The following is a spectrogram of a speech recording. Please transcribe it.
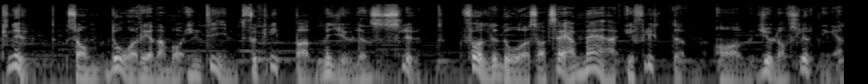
Knut, som då redan var intimt förknippad med julens slut, följde då så att säga med i flytten av julavslutningen.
